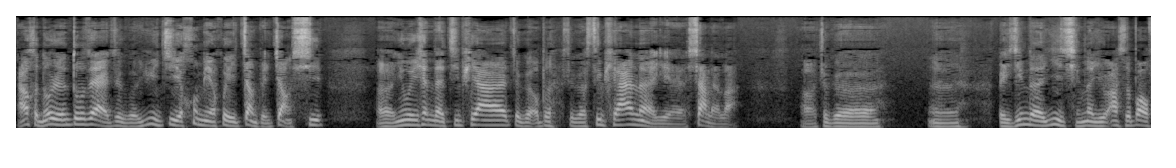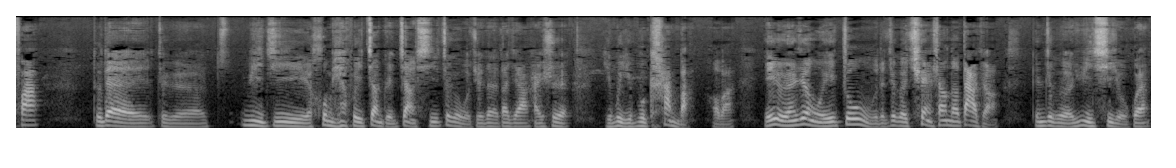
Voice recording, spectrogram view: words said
然后很多人都在这个预计后面会降准降息，呃，因为现在 GPI 这个哦不是这个 CPI 呢也下来了，啊，这个嗯，北京的疫情呢又二次爆发，都在这个预计后面会降准降息，这个我觉得大家还是一步一步看吧，好吧？也有人认为周五的这个券商的大涨跟这个预期有关，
